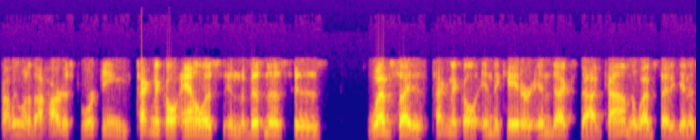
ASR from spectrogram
probably one of the hardest working technical analysts in the business. His website is technicalindicatorindex.com. The website again is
